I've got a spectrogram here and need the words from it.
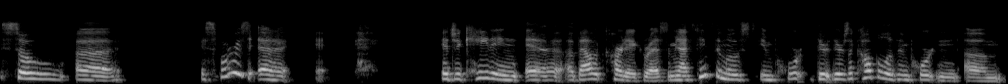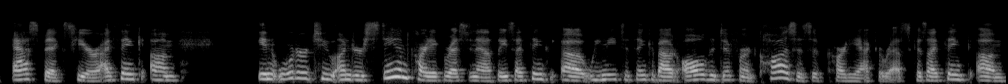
so, uh, as far as uh, educating uh, about cardiac arrest, I mean, I think the most important, there, there's a couple of important um, aspects here. I think um, in order to understand cardiac arrest in athletes, I think uh, we need to think about all the different causes of cardiac arrest. Because I think, um,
